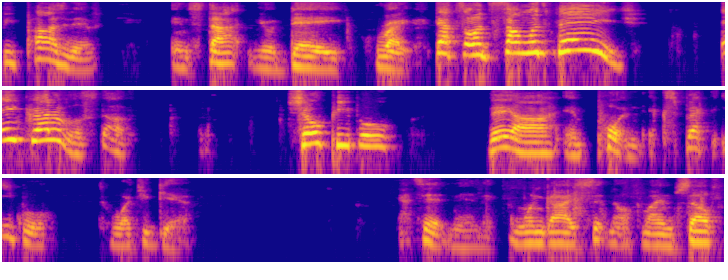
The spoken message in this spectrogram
be positive, and start your day right. That's on someone's page. Incredible stuff. Show people they are important. Expect equal to what you give. That's it, man. One guy sitting off by himself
